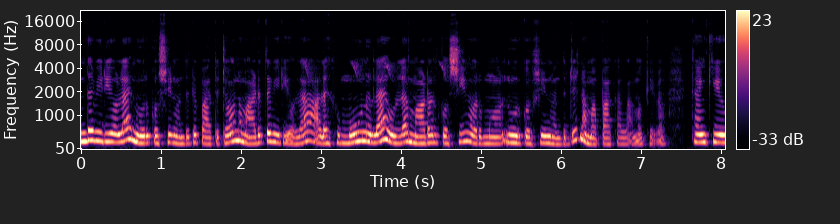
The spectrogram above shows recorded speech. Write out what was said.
இந்த வீடியோவில் நூறு கொஷின் வந்துட்டு பார்த்துட்டோம். நம்ம அடுத்த வீடியோவில் அழகு மூணில் உள்ள மாடல் கொஷின் ஒரு மூ நூறு கொஷின் வந்துட்டு நம்ம பார்க்கலாம். ஓகேவா தேங்க்யூ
